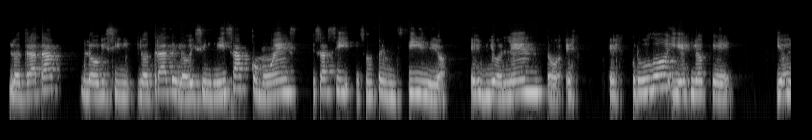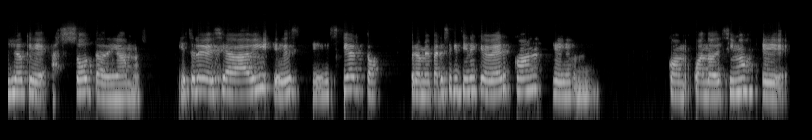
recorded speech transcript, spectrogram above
lo trata, lo, lo trata y lo visibiliza como es, es así, es un femicidio, es violento, es, crudo y es lo que y es lo que azota, digamos. Y esto le decía Gaby, es, cierto, pero me parece que tiene que ver con, con cuando decimos, eh,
